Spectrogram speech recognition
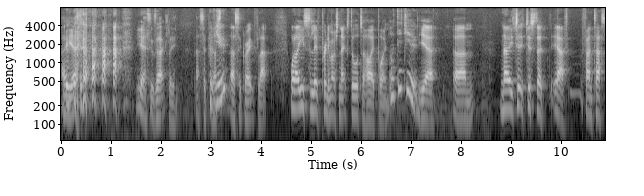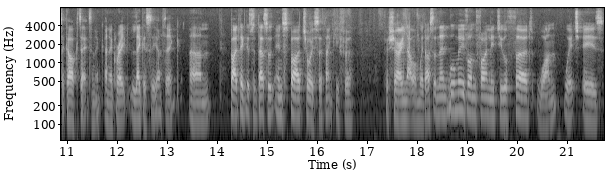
Oh yeah, yes, exactly. That's a have that's, you? that's a great flat. Well, I used to live pretty much next door to High Point. Oh, did you? Yeah. Um, no, it's just a yeah, fantastic architect and a, and a great legacy, I think. Um, but I think it's a, that's an inspired choice. So thank you for for sharing that one with us. And then we'll move on finally to your third one, which is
